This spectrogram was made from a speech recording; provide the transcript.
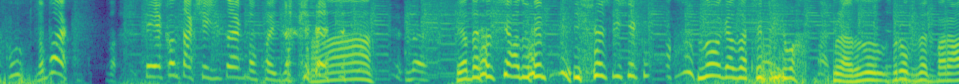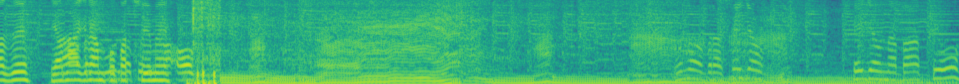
Baku? No baku. Ty jak on tak siedzi, to jak mam wchodzić za? A, No. ja teraz siadłem i też mi się kurwa, noga zaczepiła. Dobra, zrób- zrób ze dwa razy, ja nagram, popatrzymy. No dobra, siedział, siedział na baku.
